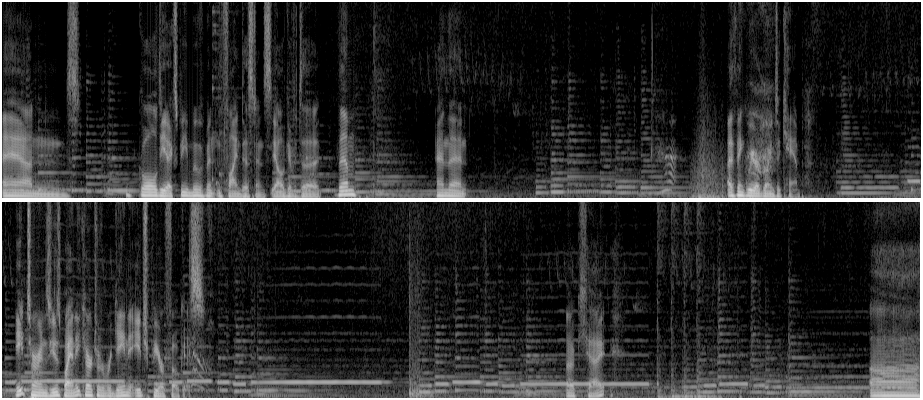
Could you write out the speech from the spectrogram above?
And gold, EXP, movement, and fine distance. Yeah, I'll give it to them. And then I think we are going to camp. Eight turns used by any character to regain HP or focus. Okay. Uh...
